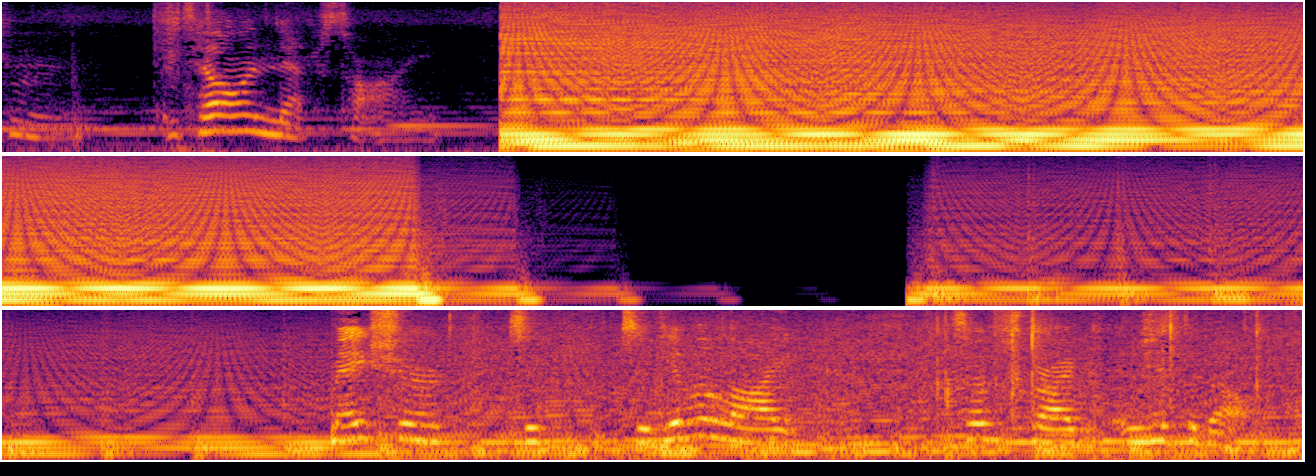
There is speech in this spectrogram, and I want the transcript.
Hmm. Until next time. Make sure to, to give a like, subscribe, and hit the bell.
